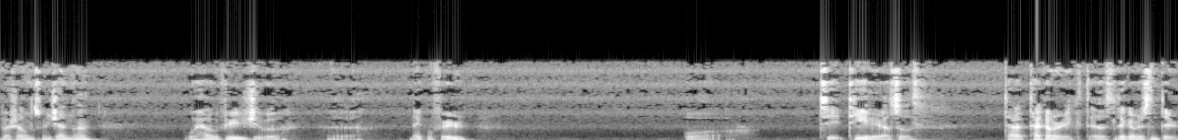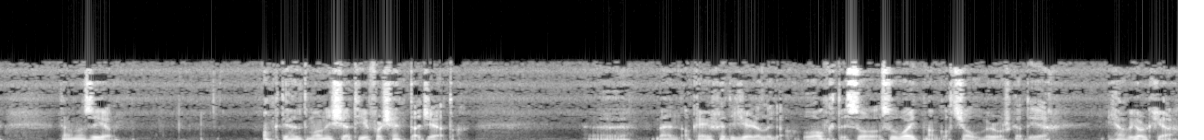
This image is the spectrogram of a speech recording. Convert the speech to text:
personen som jeg kjenner, og jeg har fyrtjøving uh, nekvånda fyr, og ti ti er altså ta kan rikt eller lägger vi der, kan man säga och det helt man inte att det det. Eh men okej okay, det gör det lägga och och det så så vet man gott själv hur ska det jag har gjort ja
